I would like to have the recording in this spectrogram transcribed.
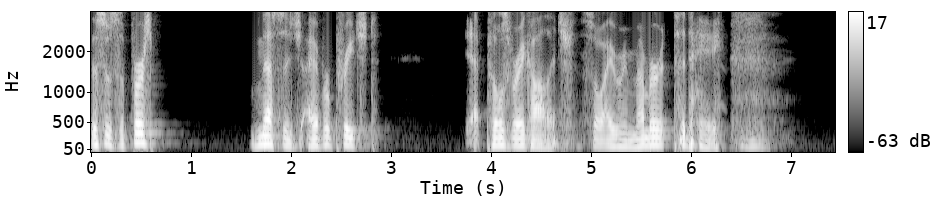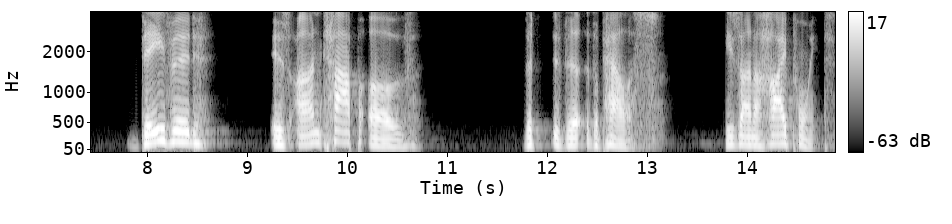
This was the first message I ever preached at Pillsbury College, so I remember it today. Mm-hmm. David is on top of the, the, the palace, he's on a high point.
